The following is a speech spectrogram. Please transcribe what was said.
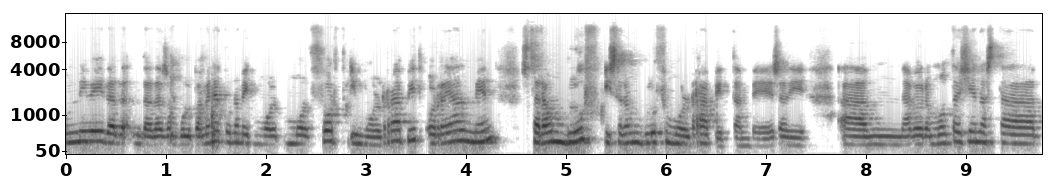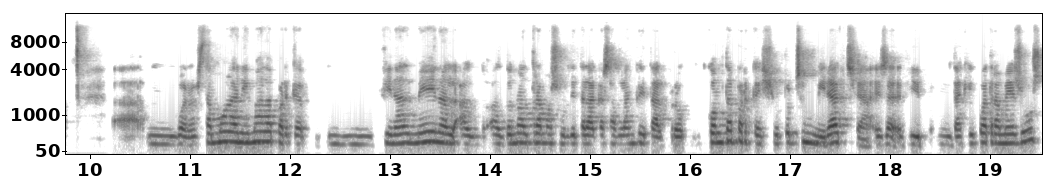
un nivell de, de desenvolupament econòmic molt, molt fort i molt ràpid, o realment serà un bluff i serà un bluff molt ràpid també. És a dir, um, a veure, molta gent està bueno, està molt animada perquè um, finalment el, el, el Donald Trump ha sortit a la Casa Blanca i tal, però compta perquè això pot ser un miratge. És a dir, d'aquí quatre mesos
